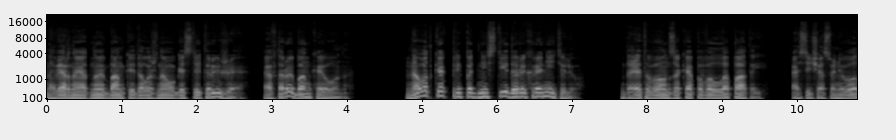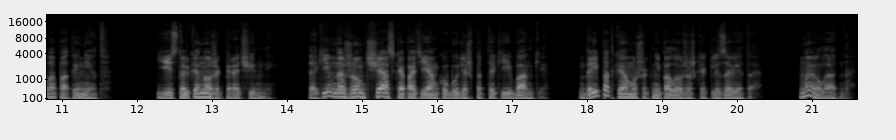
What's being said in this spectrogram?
Наверное, одной банкой должна угостить рыжая, а второй банкой он. Но вот как преподнести дары хранителю? До этого он закапывал лопатой, а сейчас у него лопаты нет. Есть только ножик перочинный. Таким ножом час копать ямку будешь под такие банки. Да и под камушек не положишь, как Лизавета. Ну и ладно.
